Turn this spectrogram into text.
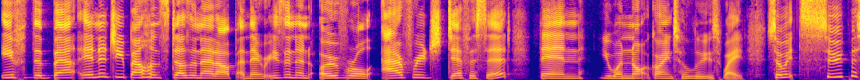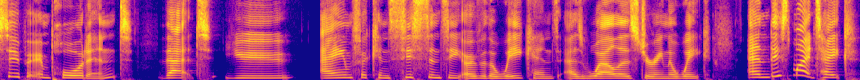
If the ba- energy balance doesn't add up and there isn't an overall average deficit, then you are not going to lose weight. So it's super, super important that you aim for consistency over the weekends as well as during the week. And this might take,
